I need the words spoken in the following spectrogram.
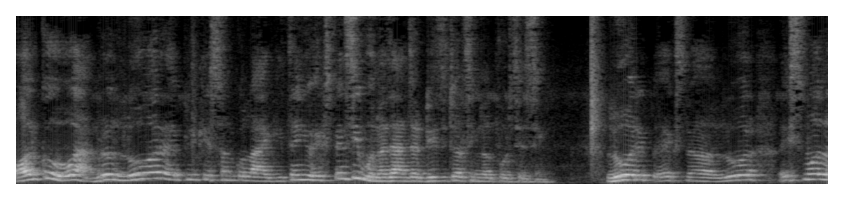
अर्को हो हाम्रो लोवर एप्लिकेसनको लागि चाहिँ यो एक्सपेन्सिभ हुन जान्छ digital signal processing lower ex lower small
